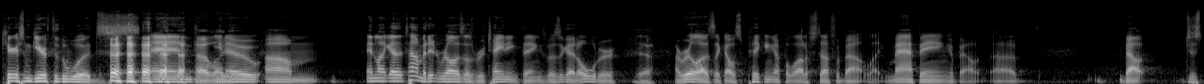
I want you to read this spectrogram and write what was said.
carry some gear through the woods." and like you know, um, and like at the time, I didn't realize I was retaining things, but as I got older, Yeah. I realized like I was picking up a lot of stuff about like mapping, about uh, about just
